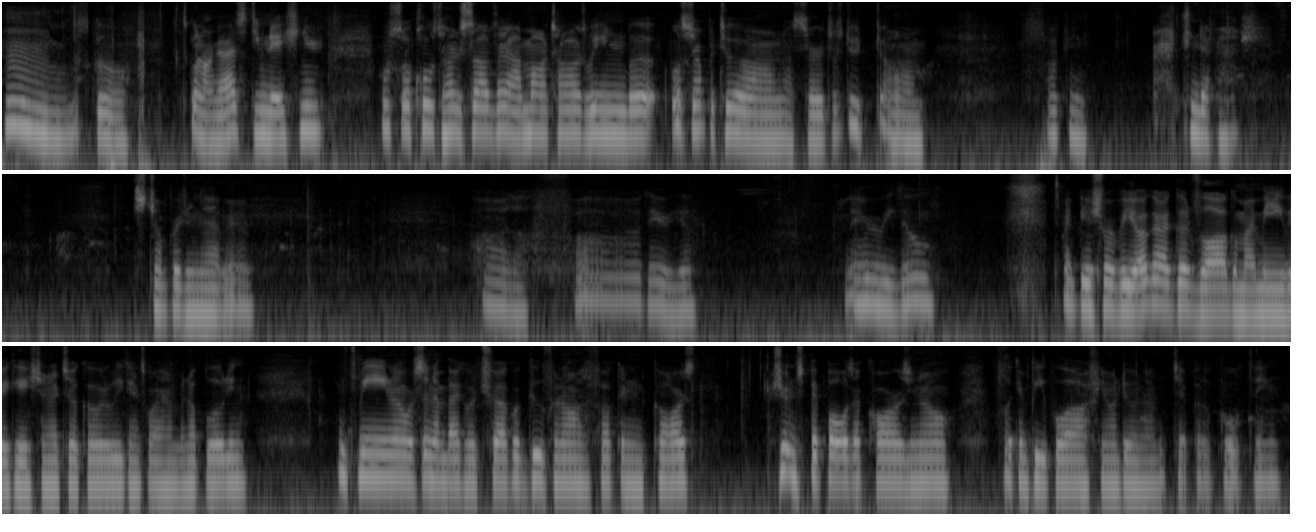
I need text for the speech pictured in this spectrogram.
Hmm, let's go. What's going on, guys? Steam Nation here. We're so close to 100 subs. I got a montage waiting, but let's jump into um, search. Let's do um, fucking team Deathmatch. Let's jump right into that, man. Oh the fuck? There we go. There we go. This might be a short video. I got a good vlog of my mini vacation I took over the weekend, so I haven't been uploading. It's me, you know, we're sitting in the back of a truck, we're goofing off the fucking cars, shooting spitballs at cars, you know, flicking people off, you know, doing that typical thing.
